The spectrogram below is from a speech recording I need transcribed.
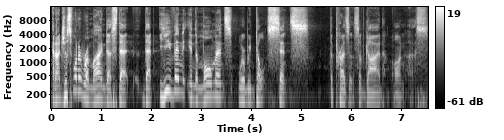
And I just want to remind us that, that even in the moments where we don't sense the presence of God on us.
